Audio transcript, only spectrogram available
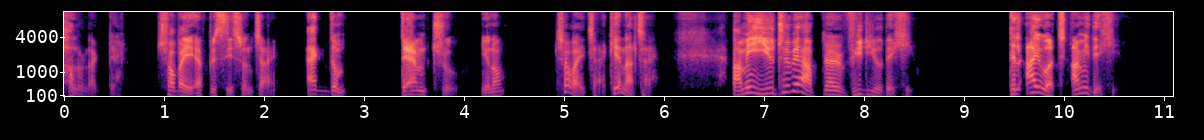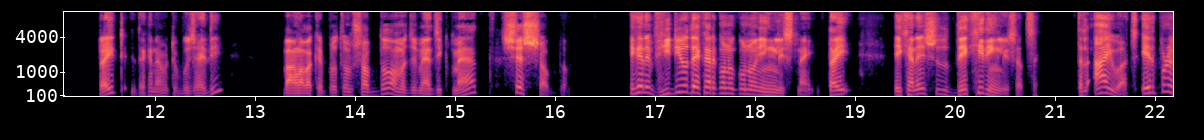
ভালো লাগবে। সবাই অ্যাপ্রিসিয়েশন চায়। একদম ড্যাম ট্রু ইউনো সবাই চায়, কে না চায়? আমি ইউটিউবে আপনার ভিডিও দেখি। তাহলে আই ওয়াচ আমি দেখি। রাইট দেখেন, আমি একটু বুঝাই দিই। বাংলা বাক্যের প্রথম শব্দ, আমার যে ম্যাজিক ম্যাথ শেষ শব্দ। এখানে ভিডিও দেখার কোনো কোনো ইংলিশ নাই। তাই এখানে শুধু দেখির ইংলিশ আছে। তাহলে আই ওয়াচ এরপরে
